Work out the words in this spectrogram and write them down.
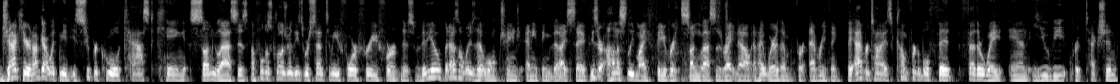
Jack here, and I've got with me these super cool KastKing sunglasses. Now, full disclosure, these were sent to me for free for this video, but as always, that won't change anything that I say. These are honestly my favorite sunglasses right now, and I wear them for everything. They advertise comfortable fit, featherweight, and UV protection,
